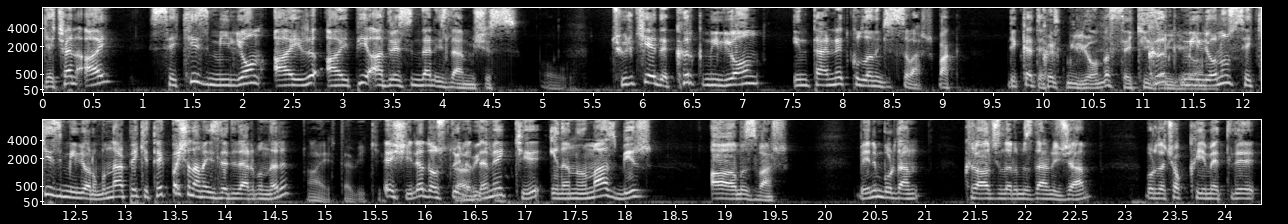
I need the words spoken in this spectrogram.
Geçen ay 8 milyon ayrı IP adresinden izlenmişiz. Türkiye'de 40 milyon internet kullanıcısı var. Bak dikkat et. 40 milyonda 8 40 milyon. milyonun 8 milyonu. Bunlar peki tek başına mı izlediler bunları? Hayır tabii ki. Eşiyle dostuyla. Tabii ki. Demek ki. inanılmaz bir ağımız var. Benim buradan kralcılarımızdan ricam. Burada çok kıymetli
